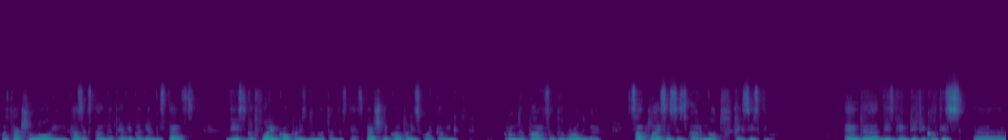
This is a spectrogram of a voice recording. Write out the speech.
construction law in Kazakhstan that everybody understands this, but foreign companies do not understand, especially companies who are coming from the parts of the world where such licenses are not existing. And uh, these bring difficulties. Uh,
